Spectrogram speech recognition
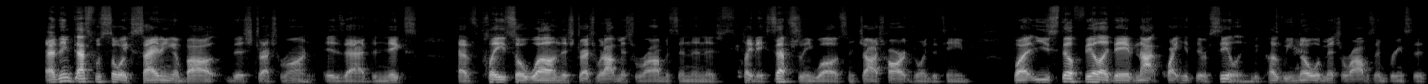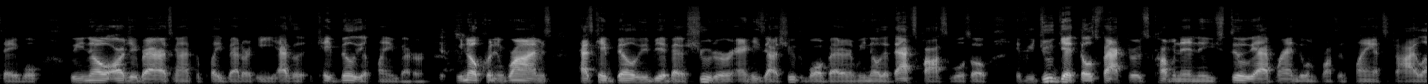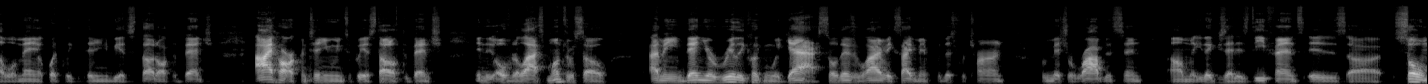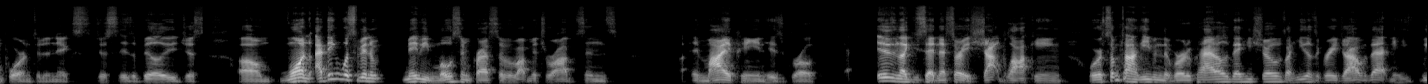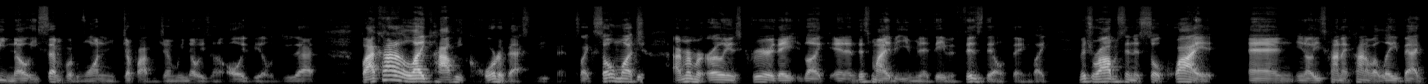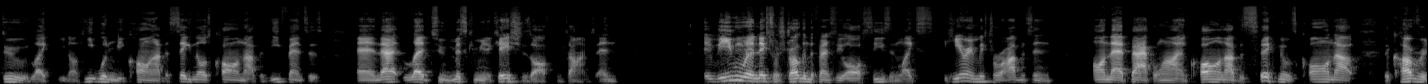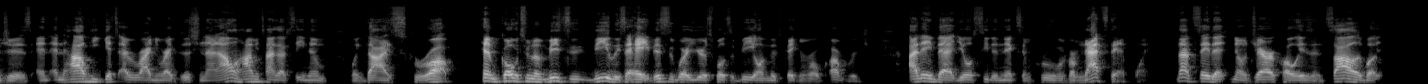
I think that's what's so exciting about this stretch run is that the Knicks have played so well in this stretch without Mr. Robinson and has played exceptionally well since Josh Hart joined the team but you still feel like they have not quite hit their ceiling because we know what Mitchell Robinson brings to the table. We know RJ Barrett's gonna have to play better. He has a capability of playing better. Yes. We know Quentin Grimes has capability to be a better shooter, and he's got to shoot the ball better. And we know that that's possible. So if you do get those factors coming in, and you still have Randle and Brunson playing at such a high level, Immanuel Quickley continuing to be a stud off the bench, I-Hart continuing to be a stud off the bench in the, over the last month or so. I mean, then you're really cooking with gas. So there's a lot of excitement for this return for Mitchell Robinson. Um, like you said, his defense is uh, so important to the Knicks. Just his ability, just um, one. I think what's been maybe most impressive about Mitchell Robinson's, in my opinion, his growth isn't like you said necessarily shot blocking or sometimes even the verticality that he shows. Like he does a great job with that, and he's we know he's seven foot one and he jump out the gym. We know he's gonna always be able to do that. But I kind of like how he quarterbacks the defense. Like so much. I remember early in his career, they like, and this might be even a David Fizdale thing. Like Mitchell Robinson is so quiet and you know he's kind of kind of a laid back dude like you know he wouldn't be calling out the signals calling out the defenses and that led to miscommunications oftentimes and even when the Knicks were struggling defensively all season like hearing Mr. Robinson on that back line calling out the signals calling out the coverages and and how he gets everybody in the right position and I don't know how many times I've seen him when guys screw up him go to them immediately say hey this is where you're supposed to be on this pick and roll coverage I think that you'll see the Knicks improving from that standpoint not to say that you know Jericho isn't solid, but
